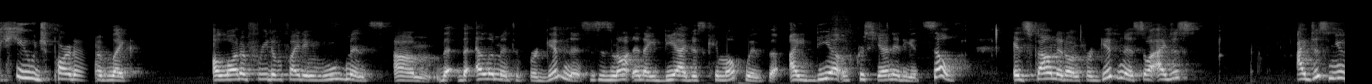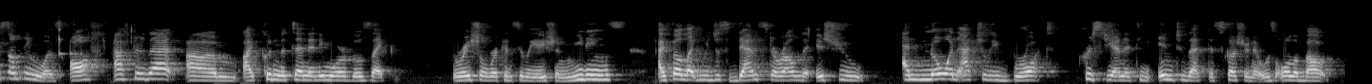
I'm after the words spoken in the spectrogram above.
huge part of, like a lot of freedom fighting movements, um, the, the element of forgiveness. This is not an idea I just came up with. The idea of Christianity itself is founded on forgiveness. So I just, I just knew something was off after that. Um, I couldn't attend any more of those like racial reconciliation meetings. I felt like we just danced around the issue and no one actually brought Christianity into that discussion. It was all about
